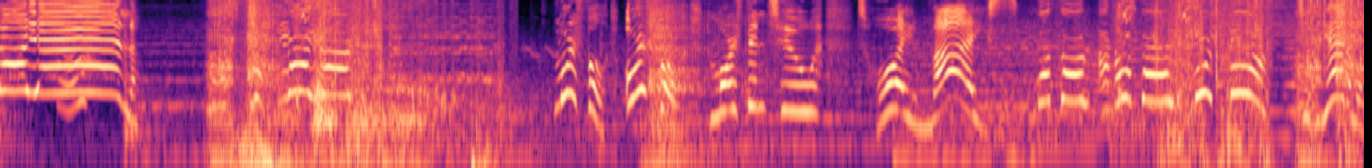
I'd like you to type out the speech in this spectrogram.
morph into toy mice. Morphle and Orphle! Morph, morph! To the animal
